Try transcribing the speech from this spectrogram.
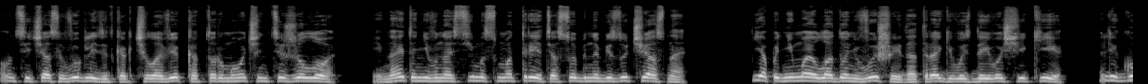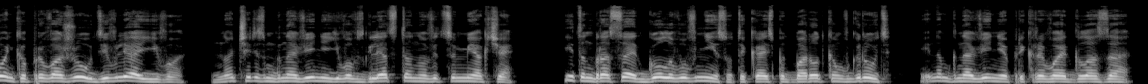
Он сейчас выглядит как человек, которому очень тяжело, и на это невыносимо смотреть, особенно безучастно. Я поднимаю ладонь выше и дотрагиваюсь до его щеки, легонько провожу, удивляя его, но через мгновение его взгляд становится мягче. Итан бросает голову вниз, утыкаясь подбородком в грудь, и на мгновение прикрывает глаза.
